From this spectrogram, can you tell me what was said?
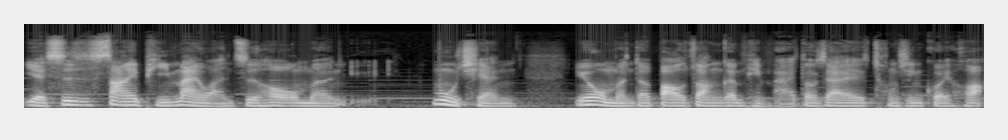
也是上一批卖完之后，我们目前因为我们的包装跟品牌都在重新规划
